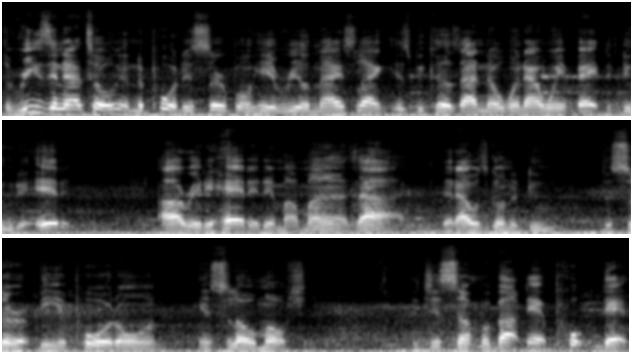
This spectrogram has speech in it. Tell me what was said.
The reason I told him to pour this syrup on here real nice like is because I know when I went back to do the edit, I already had it in my mind's eye that I was gonna do the syrup being poured on in slow motion. It's just something about that pour, that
